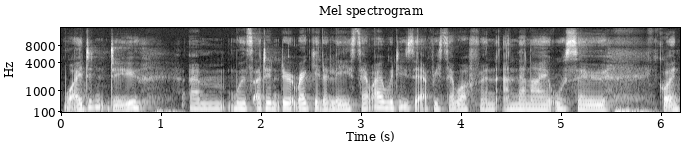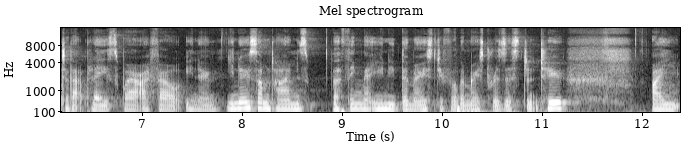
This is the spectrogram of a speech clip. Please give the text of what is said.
What I didn't do um, was I didn't do it regularly, so I would use it every so often, and then I also got into that place where I felt, you know, you know, sometimes the thing that you need the most, you feel the most resistant to. I,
